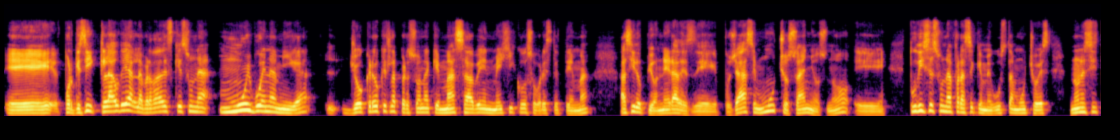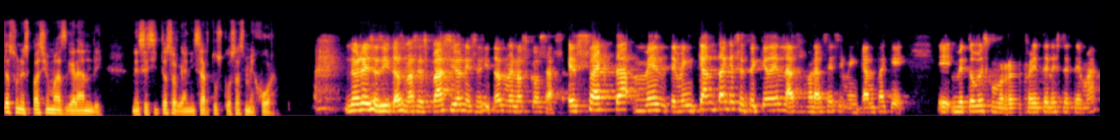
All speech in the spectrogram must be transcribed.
Eh, porque sí, Claudia, la verdad es que es una muy buena amiga. Yo creo que es la persona que más sabe en México sobre este tema. Ha sido pionera desde, pues ya hace muchos años, ¿no? Eh, tú dices una frase que me gusta mucho, es, no necesitas un espacio más grande, necesitas organizar tus cosas mejor. No necesitas más espacio, necesitas menos cosas. Exactamente. Me encanta que se te queden las frases y me encanta que eh, me tomes como referente en este tema.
